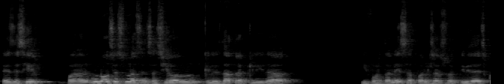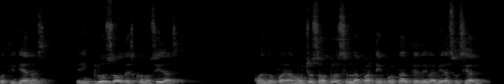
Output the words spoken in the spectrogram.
Es decir, para algunos es una sensación que les da tranquilidad y fortaleza para hacer sus actividades cotidianas e incluso desconocidas cuando para muchos otros es una parte importante de la vida social,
